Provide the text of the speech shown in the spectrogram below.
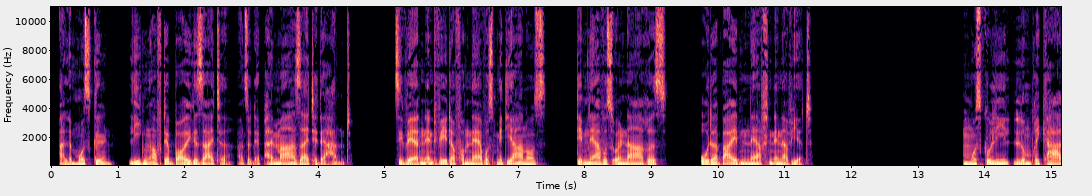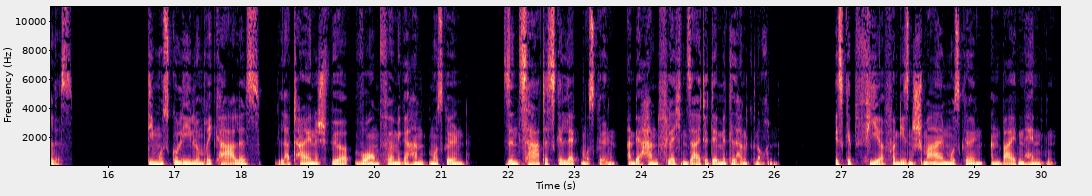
Alle Muskeln liegen auf der Beugeseite, also der Palmarseite der Hand. Sie werden entweder vom Nervus medianus, dem Nervus ulnaris oder beiden Nerven innerviert. Musculi lumbricalis Die Musculi lumbricalis lateinisch für wurmförmige Handmuskeln, sind zarte Skelettmuskeln an der Handflächenseite der Mittelhandknochen. Es gibt vier von diesen schmalen Muskeln an beiden Händen.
